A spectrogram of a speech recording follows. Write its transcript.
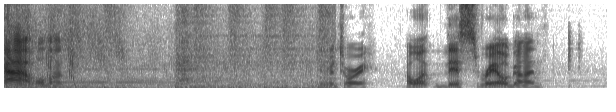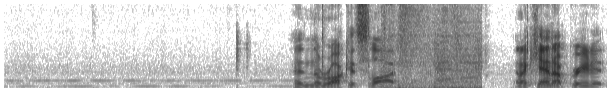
Have? Hold on. Inventory. I want this railgun. And the rocket slot. And I can upgrade it.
